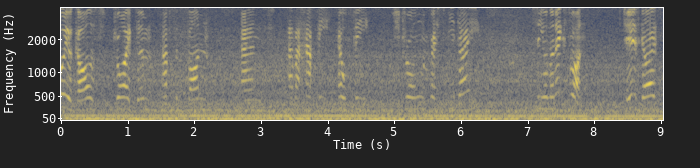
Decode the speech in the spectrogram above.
enjoy your cars, drive them, have some fun, and have a happy, healthy, strong rest of your day. See you on the next one. Cheers, guys.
